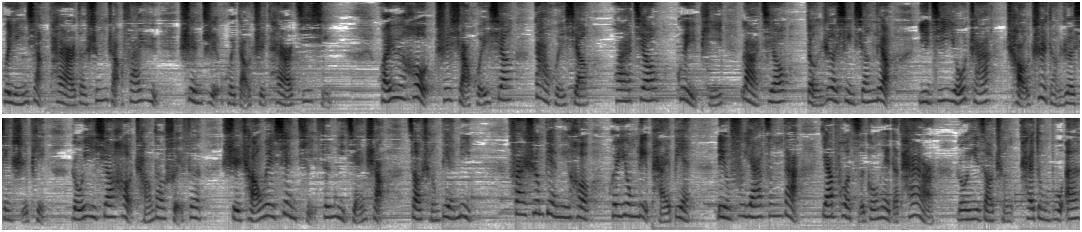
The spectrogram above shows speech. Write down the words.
会影响胎儿的生长发育，甚至会导致胎儿畸形。怀孕后吃小茴香、大茴香、花椒、桂皮、辣椒等热性香料，以及油炸、炒制等热性食品，容易消耗肠道水分，使肠胃腺体分泌减少，造成便秘。发生便秘后会用力排便。令腹压增大，压迫子宫内的胎儿，容易造成胎动不安、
